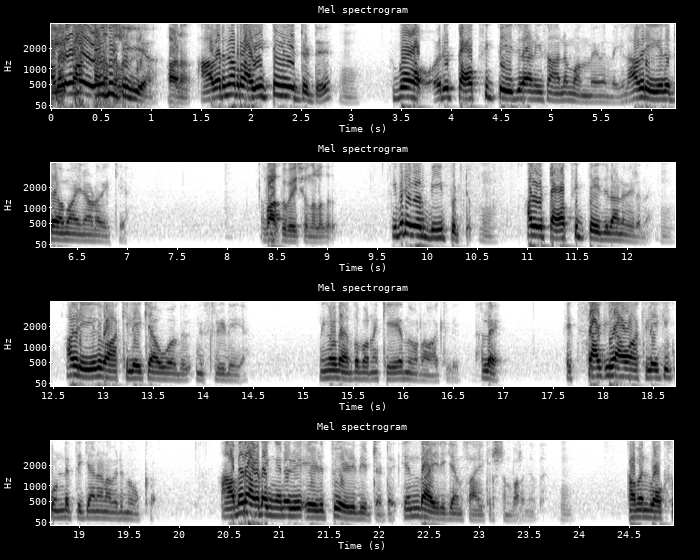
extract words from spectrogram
അവരെ. എഴുതിട്ടില്ല അവരെ റൈറ്റ് ചെയ്തിട്ടിട്ട് ഇപ്പോ ഒരു ടോക്സിക് പേജിലാണ് ഈ സാധനം വന്നതെന്നുണ്ടെങ്കിൽ അവർ ഏത് ടേം അതിനവിടെ വെക്കുക? വാക്ക് ഉപയോഗിച്ചു എന്നുള്ളത്. ഇവർ ഒരു ബീപ്പ് ഇട്ടു അതൊരു ടോക്സിക് പേജിലാണ് വരുന്നത്. അവർ ഏത് വാക്കിലേക്കാവും അത് മിസ്ലീഡ് ചെയ്യുക. നിങ്ങൾ നേരത്തെ പറഞ്ഞ കെ എന്ന് പറഞ്ഞ വാക്കിലേക്ക് അല്ലേ? എക്സാക്ട്ലി ആ വാക്കിലേക്ക് കൊണ്ടെത്തിക്കാനാണ് അവർ നോക്കുക. അവരവിടെ ഇങ്ങനെ ഒരു എഴുത്തു എഴുതിയിട്ടിട്ട് എന്തായിരിക്കാം സായി കൃഷ്ണൻ പറഞ്ഞത്? കമന്റ് ബോക്സ്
